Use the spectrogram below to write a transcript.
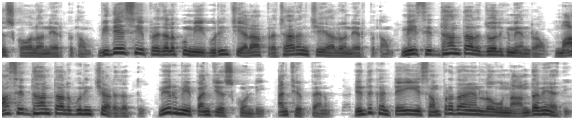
చేసుకోవాలో నేర్పుతాం. విదేశీ ప్రజలకు మీ గురించి ఎలా ప్రచారం చేయాలో నేర్పుతాం. మీ సిద్ధాంతాల జోలికి మేము రాం. మా సిద్ధాంతాల గురించి అడగద్దు. మీరు మీ పని చేసుకోండి అని చెప్పాను. ఎందుకంటే ఈ సంప్రదాయంలో ఉన్న అందమే అది.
